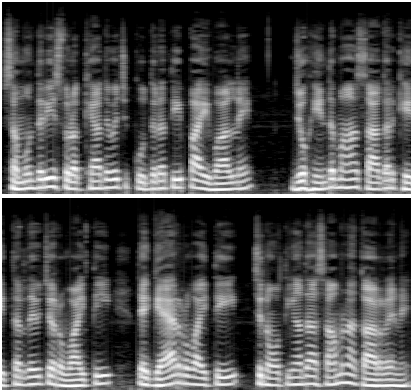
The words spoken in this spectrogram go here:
ਸਮੁੰਦਰੀ ਸੁਰੱਖਿਆ ਦੇ ਵਿੱਚ ਕੁਦਰਤੀ ਭਾਈਵਾਲ ਨੇ, ਜੋ ਹਿੰਦ ਮਹਾਸਾਗਰ ਖੇਤਰ ਦੇ ਵਿੱਚ ਰਵਾਇਤੀ ਤੇ ਗੈਰ ਰਵਾਇਤੀ ਚੁਣੌਤੀਆਂ ਦਾ ਸਾਹਮਣਾ ਕਰ ਰਹੇ ਨੇ।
